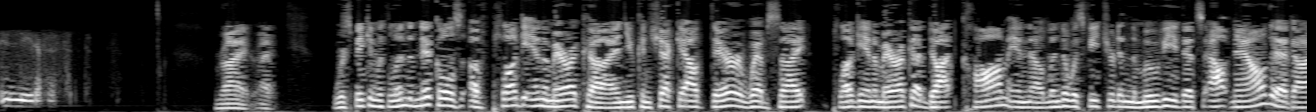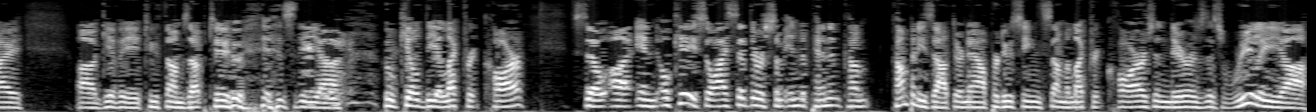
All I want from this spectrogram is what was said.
in need of assistance. Right, right. We're speaking with Linda Nicholes of Plug in America, and you can check out their website, pluginamerica.com. And uh, Linda was featured in the movie that's out now that I uh, give a two thumbs up to, is the uh, Who Killed the Electric Car. So, uh, and okay, so I said there are some independent com- companies out there now producing some electric cars, and there is this really uh,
